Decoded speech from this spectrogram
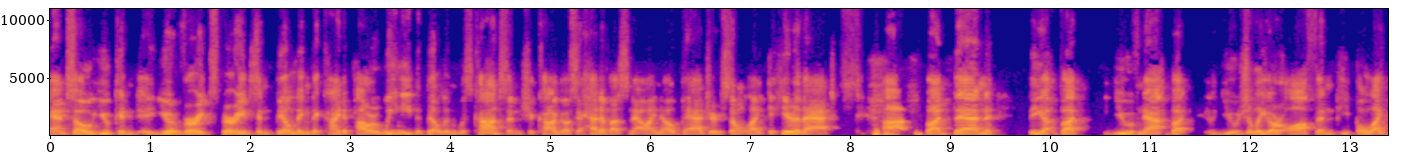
And so you can you're very experienced in building the kind of power we need to build in Wisconsin. Chicago's ahead of us now. I know Badgers don't like to hear that, uh, but then the but you have not but usually or often people like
